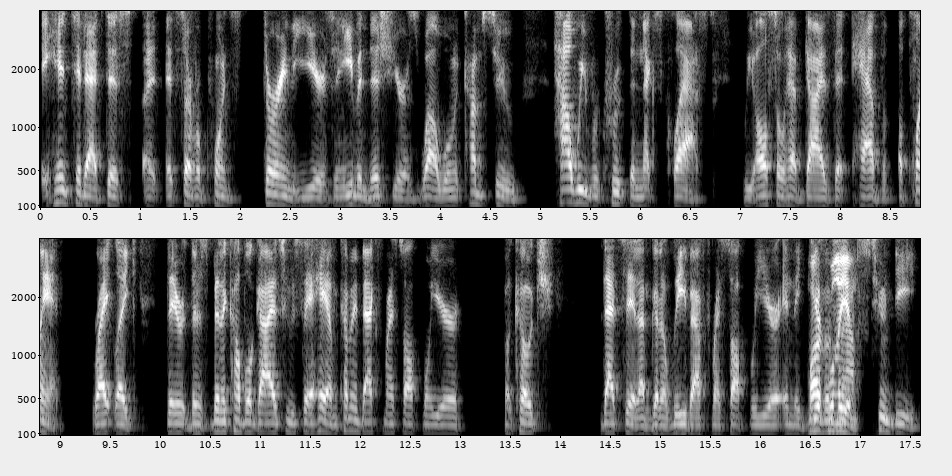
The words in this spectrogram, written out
hinted at this at, at several points during the years and even this year as well. When it comes to how we recruit the next class, we also have guys that have a plan, right? Like there, there's been a couple of guys who say, "Hey, I'm coming back for my sophomore year, but coach, that's it. I'm going to leave after my sophomore year, and they Mark give Williams. an opportunity.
